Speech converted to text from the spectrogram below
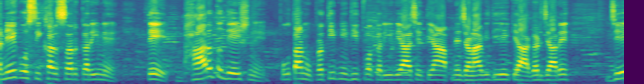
અનેકો શિખર સર કરીને તે ભારત દેશને પોતાનું પ્રતિનિધિત્વ કરી રહ્યા છે, ત્યાં આપણે જણાવી દઈએ કે આગળ જ્યારે જે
